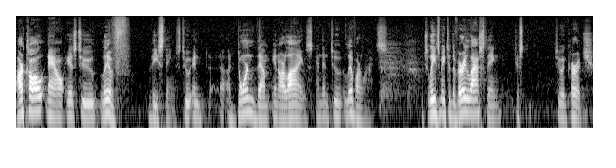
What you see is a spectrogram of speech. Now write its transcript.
Our call now is to live these things, to uh, adorn them in our lives, and then to live our lives. Which leads me to the very last thing, just to encourage.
